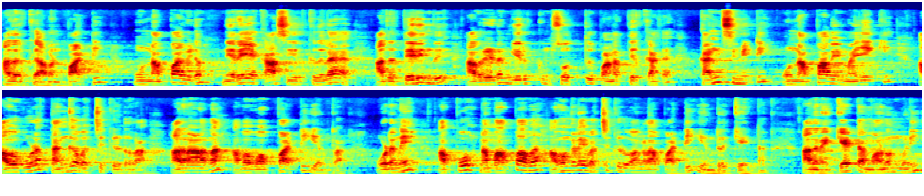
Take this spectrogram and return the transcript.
அதற்கு அவன் பாட்டி உன் அப்பாவிடம் நிறைய காசு இருக்குதுல அது தெரிந்து அவரிடம் இருக்கும் சொத்து பணத்திற்காக கண் சிமிட்டி உன் அப்பாவை மயக்கி அவ கூட தங்க வச்சுக்கிடுறான் அதனால தான் அவ வப்பாட்டி என்றான். உடனே அப்போது நம்ம அப்பாவை அவங்களே வச்சுக்கிடுவாங்களா பாட்டி? என்று கேட்டான். அதனை கேட்ட மனோன்மணி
